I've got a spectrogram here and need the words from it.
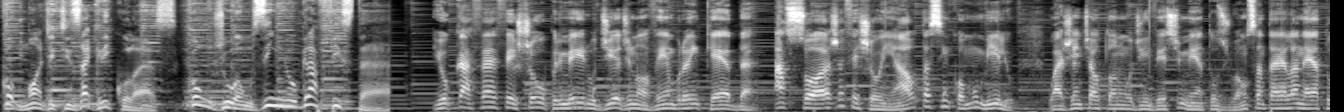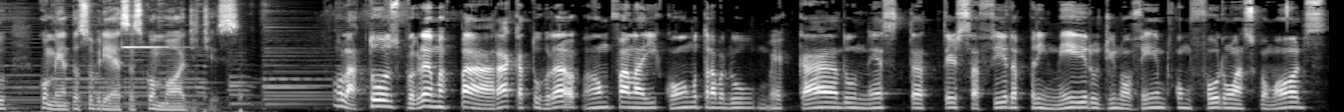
Commodities Agrícolas, com Joãozinho Grafista. E o café fechou o primeiro dia de novembro em queda. A soja fechou em alta, assim como o milho. O agente autônomo de investimentos, João Santaella Neto, comenta sobre essas commodities. Olá a todos, programa Paracatu Rural. Vamos falar aí como trabalhou o mercado nesta terça-feira, 1 de novembro, como foram as commodities.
